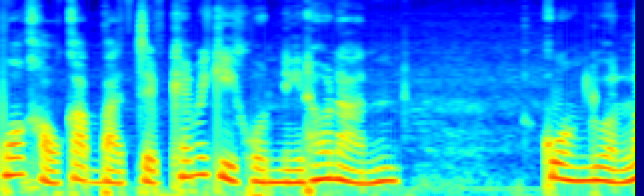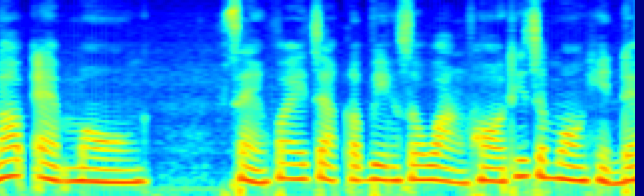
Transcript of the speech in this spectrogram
พวกเขากลับบาดเจ็บแค่ไม่กี่คนนี้เท่านั้น กวงหยวนรอบแอบมอง แสงไฟจากกระเบียงสว่างพอที่จะมองเห็นได้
